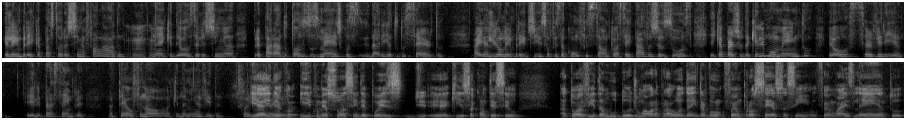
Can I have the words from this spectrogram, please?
Eu lembrei que a pastora tinha falado, uhum. né? Que Deus ele tinha preparado todos os médicos e daria tudo certo. Aí ali eu lembrei disso, eu fiz a confissão que eu aceitava Jesus e que a partir daquele momento eu serviria ele para sempre até o final aqui da minha vida. Foi, e aí de, e começou assim depois de é, que isso aconteceu, a tua vida mudou de uma hora para outra? Ainda foi um processo assim, foi mais lento?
